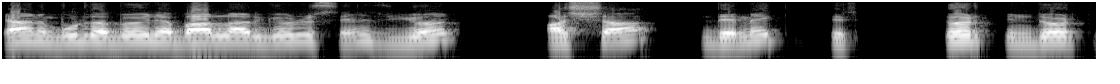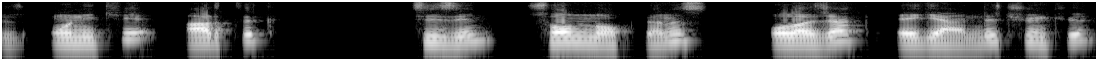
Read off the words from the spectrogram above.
Yani burada böyle barlar görürseniz yön aşağı demektir. 4412 artık sizin son noktanız olacak Ege'nde. Çünkü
